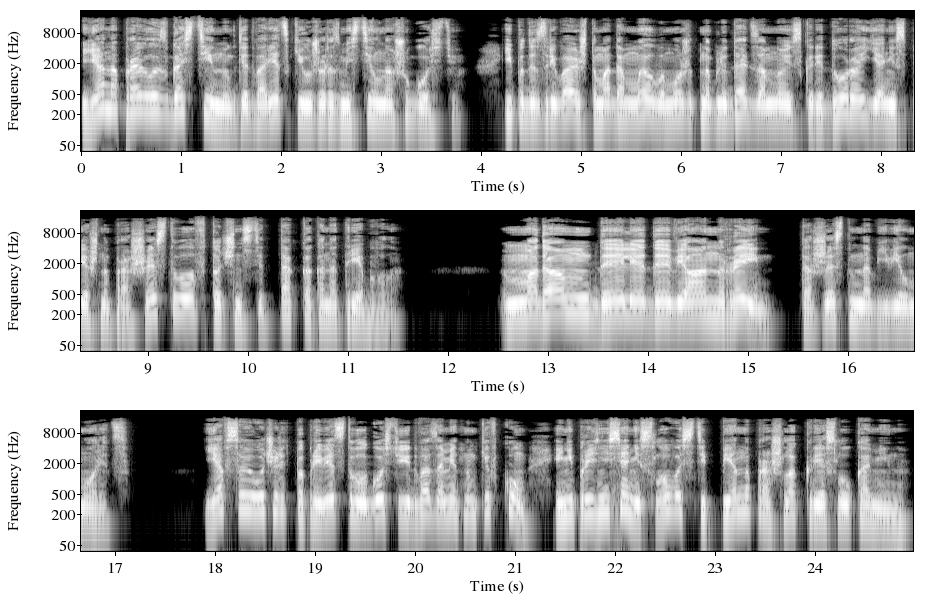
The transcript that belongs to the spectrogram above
Я направилась в гостиную, где дворецкий уже разместил нашу гостью и, подозревая, что мадам Мелва может наблюдать за мной из коридора, я неспешно прошествовала в точности так, как она требовала. «Мадам Делия де Виан Рейн», — торжественно объявил Морец. Я, в свою очередь, поприветствовала гостю едва заметным кивком и, не произнеся ни слова, степенно прошла к креслу у камина.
